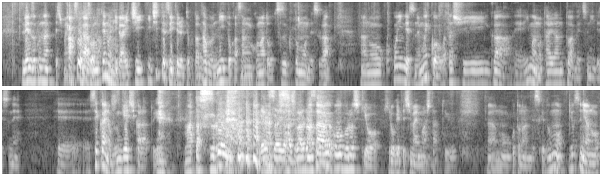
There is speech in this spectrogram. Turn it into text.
連続になってしまいます。がこの手のひら 1,、1ってついてるってことは多分2とか3がこの後続くと思うんですが、あのここにですねもう一個私が、えー今の対談とは別にですね、えー世界の文芸史からという またすごい 連載が始まりまますね。た大風呂敷を広げてしまいましたというあのことなんですけども要するにあの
